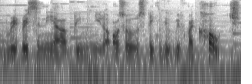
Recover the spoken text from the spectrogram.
re- recently I've been, you know, also speaking to, with my coach.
